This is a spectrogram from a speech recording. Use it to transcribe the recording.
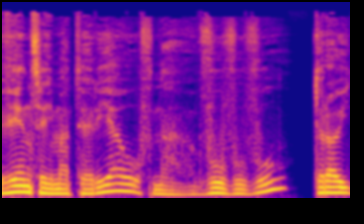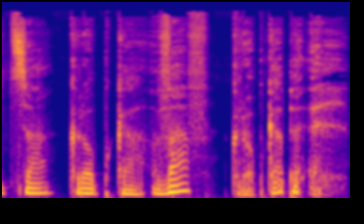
Więcej materiałów na www.trojca.waw.pl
